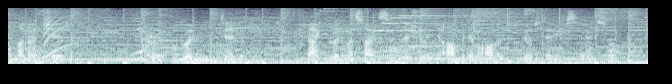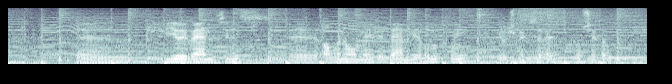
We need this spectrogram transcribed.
ondan önce e, bu bölümü bitirelim. Dahaki bölüme sarsın ve şuradaki amblemi alıp göstereyim size en son. E, videoyu beğendiyseniz e, abone olmayı ve beğenmeyi unutmayın. Görüşmek üzere, hoşçakalın.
